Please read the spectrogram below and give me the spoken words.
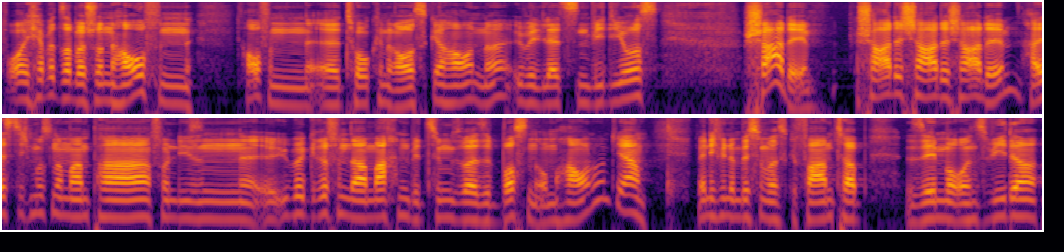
boah, ich habe jetzt aber schon einen Haufen, Haufen äh, Token rausgehauen, ne? Über die letzten Videos. Schade. Schade, schade, schade. Heißt, ich muss noch mal ein paar von diesen äh, Übergriffen da machen, beziehungsweise Bossen umhauen. Und ja, wenn ich wieder ein bisschen was gefarmt habe, sehen wir uns wieder.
